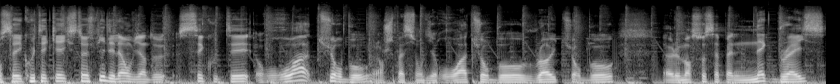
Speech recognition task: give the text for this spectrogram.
On s'est écouté KX9000 et là on vient de s'écouter Roi Turbo. Alors je sais pas si on dit Roi Turbo, Roy Turbo. Euh, le morceau s'appelle Neck Brace.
